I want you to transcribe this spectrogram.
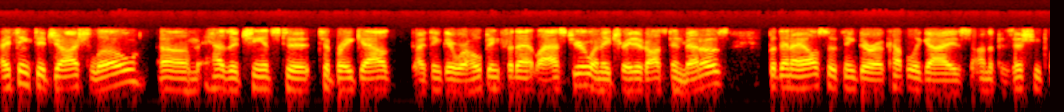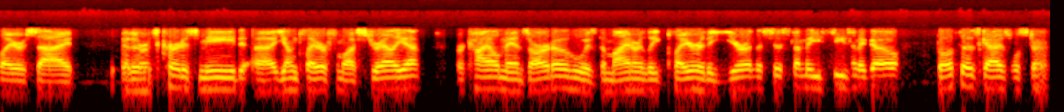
I think that Josh Lowe um, has a chance to to break out. I think they were hoping for that last year when they traded Austin Meadows. But then I also think there are a couple of guys on the position player side, whether it's Curtis Mead, a young player from Australia, or Kyle Manzardo, who was the minor league player of the year in the system a season ago. Both those guys will start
